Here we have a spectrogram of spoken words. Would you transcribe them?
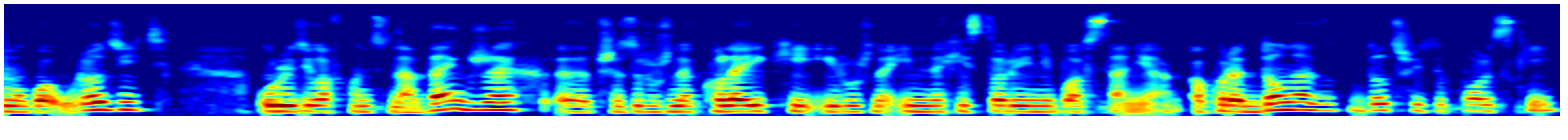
mogła urodzić. Urodziła w końcu na Węgrzech, e, przez różne kolejki i różne inne historie nie była w stanie akurat do nas dotrzeć do Polski,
